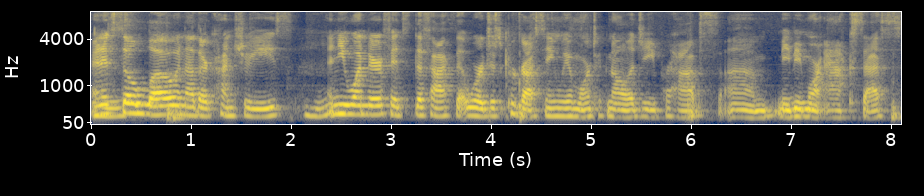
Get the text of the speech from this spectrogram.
and Mm-hmm. it's so low in other countries. And you wonder if it's the fact that we're just progressing. We have more technology, perhaps, um, maybe more access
